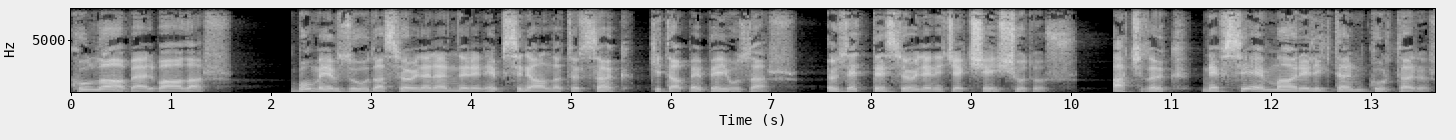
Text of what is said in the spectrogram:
kulluğa bel bağlar. Bu mevzuda söylenenlerin hepsini anlatırsak kitap epey uzar. Özetle söylenecek şey şudur. Açlık nefsi emmarelikten kurtarır.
